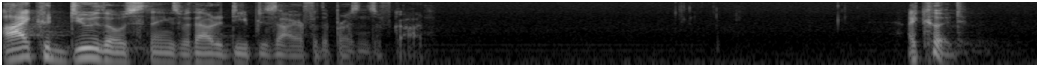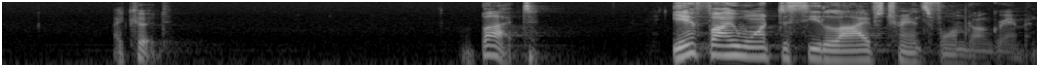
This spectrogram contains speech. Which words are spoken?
I could do those things without a deep desire for the presence of God. I could. I could. But if I want to see lives transformed on Graham and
